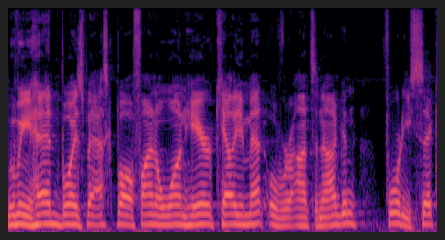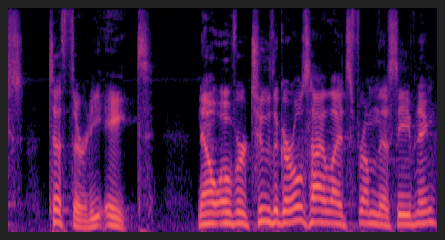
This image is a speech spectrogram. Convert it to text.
Moving ahead, boys basketball final one here. Calumet over Ontonagon, 46 to 38. Now over to the girls' highlights from this evening.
